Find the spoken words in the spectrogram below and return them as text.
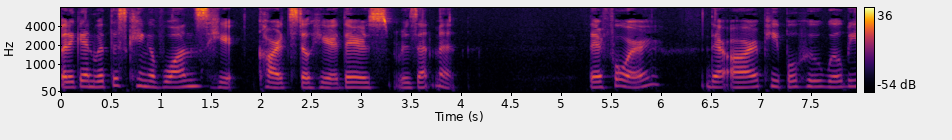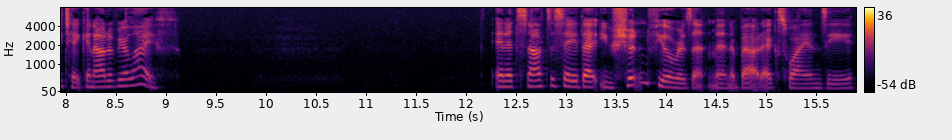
But again, with this King of Wands here card still here, there's resentment. Therefore, there are people who will be taken out of your life. And it's not to say that you shouldn't feel resentment about X, Y, and Z,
